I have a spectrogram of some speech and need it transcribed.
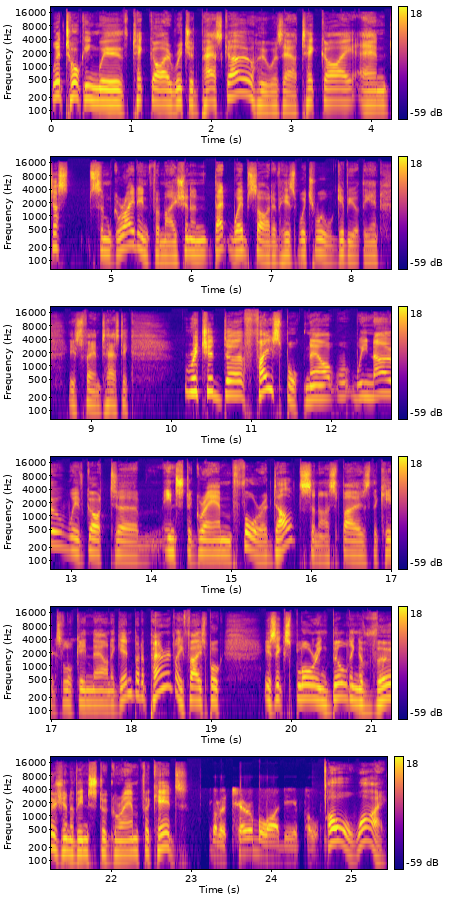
We're talking with tech guy Richard Pascoe, who was our tech guy, and just some great information. And that website of his, which we'll give you at the end, is fantastic. Richard, uh, Facebook. Now, we know we've got uh, Instagram for adults, and I suppose the kids look in now and again, but apparently Facebook is exploring building a version of Instagram for kids. What a terrible idea, Paul. Oh, why?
